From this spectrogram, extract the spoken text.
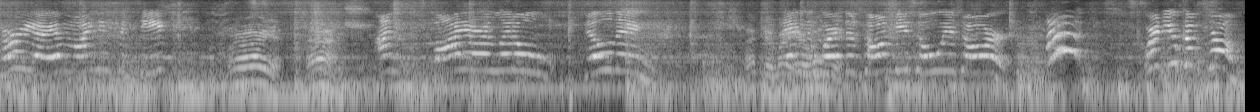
Hurry, I am mining fatigue. Where are you? Ah. I'm by our little building. Thing right with where you. the zombies always are. Ah! Where do you come from?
